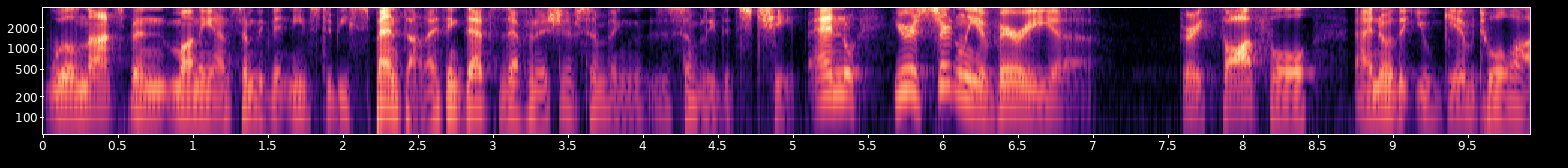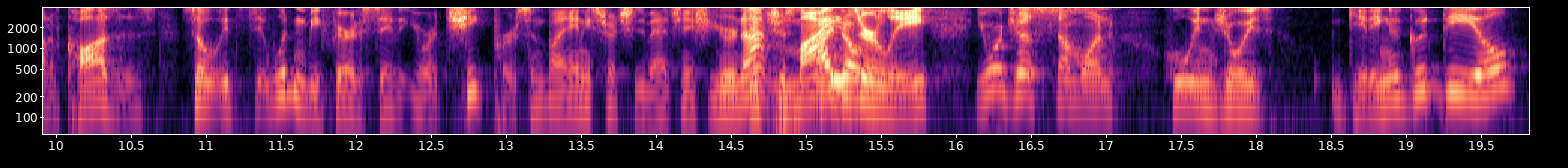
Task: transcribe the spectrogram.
will not spend money on something that needs to be spent on. I think that's the definition of something somebody that's cheap. And you're certainly a very uh, very thoughtful. I know that you give to a lot of causes, so it's, it wouldn't be fair to say that you're a cheap person by any stretch of the imagination. You're not just- miserly. You're just someone who enjoys getting a good deal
